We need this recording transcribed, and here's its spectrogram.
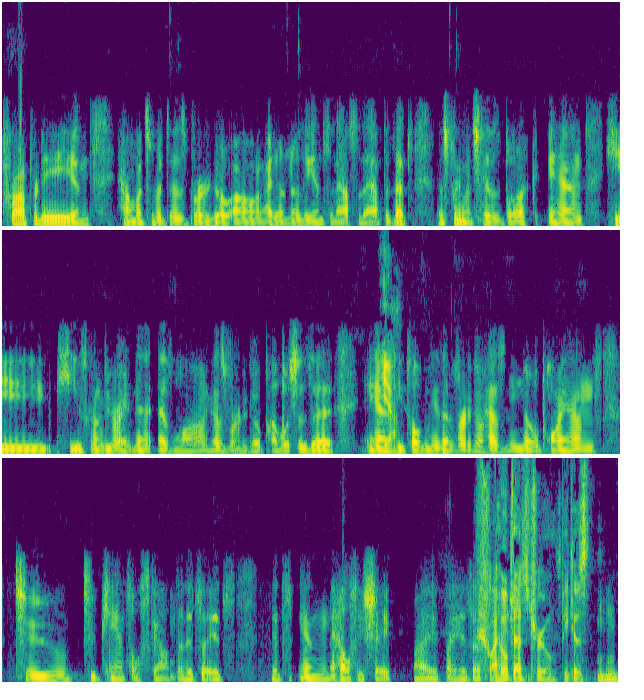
property and how much of it does Vertigo own? I don't know the ins and outs of that, but that's that's pretty much his book, and he he's going to be writing it as long as Vertigo publishes it. And Yeah. he told me that Vertigo has no plans to to cancel Scalp. That it's it's it's in healthy shape by by his. I hope that's true because Mhm.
